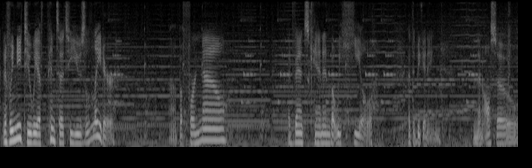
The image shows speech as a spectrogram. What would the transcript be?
and if we need to, we have Pinta to use later. Uh, but for now, advanced cannon, but we heal at the beginning. And then also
